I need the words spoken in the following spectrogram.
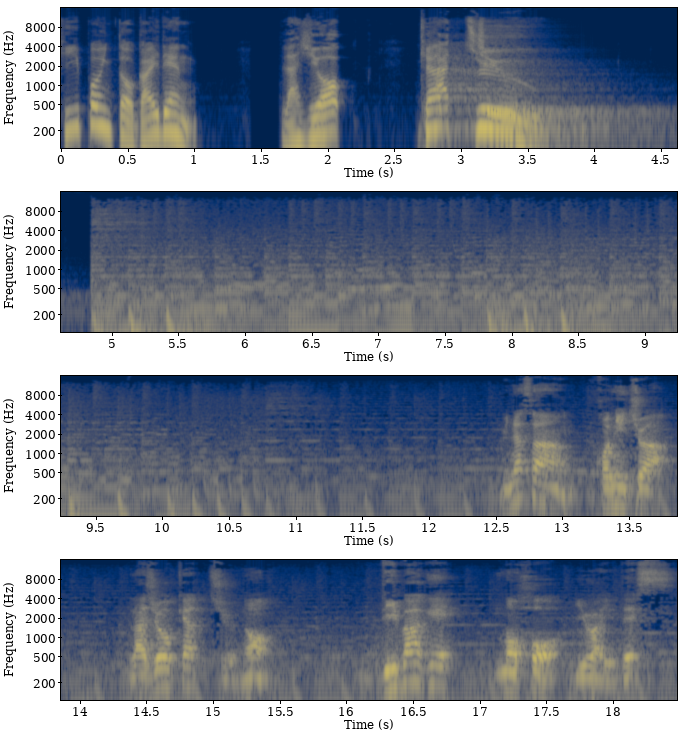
キーポイント外伝、ラジオ、キャッチ。ュー皆さんこんにちは。ラジオキャッチューのディバゲの方ゆわゆです。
